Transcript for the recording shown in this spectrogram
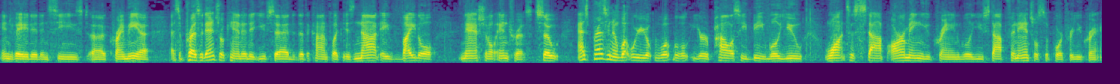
invaded and seized uh, Crimea. As a presidential candidate, you've said that the conflict is not a vital national interest. So, as president, what will your what will your policy be? Will you want to stop arming Ukraine? Will you stop financial support for Ukraine?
